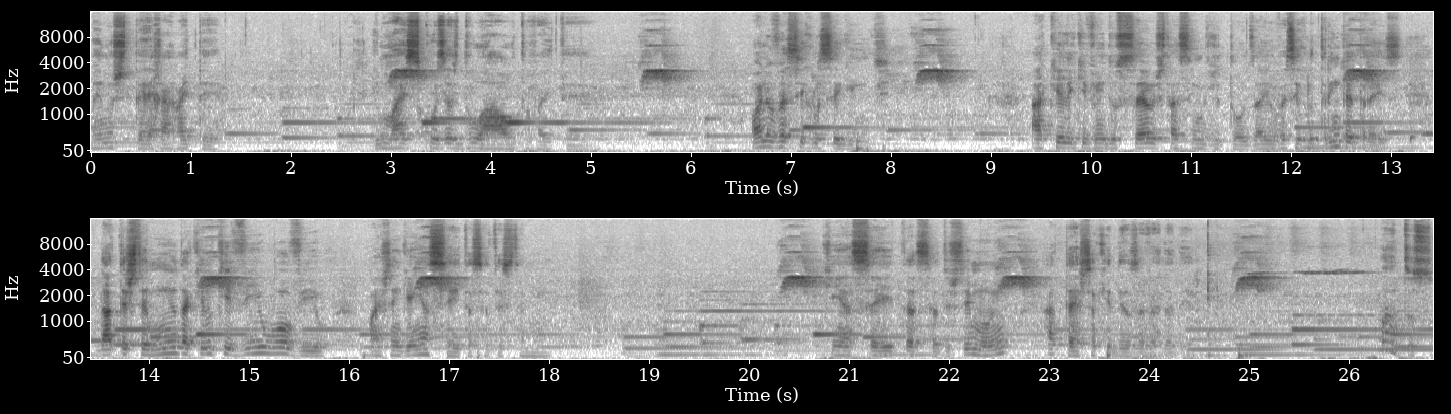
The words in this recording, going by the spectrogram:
menos terra vai ter. E mais coisas do alto vai ter. Olha o versículo seguinte. Aquele que vem do céu está acima de todos. Aí o versículo 33. Dá testemunho daquilo que viu ou ouviu, mas ninguém aceita seu testemunho. Quem aceita seu testemunho atesta que Deus é verdadeiro. Quantos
